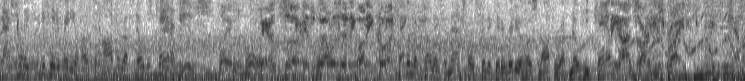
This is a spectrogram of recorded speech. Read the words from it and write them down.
nationally syndicated radio host and author of No He Can't. He is playing the role as, uh, as well as anybody could. Kevin McCullough is a nationally syndicated radio host and author of No He Can't. The odds are he's right. It's Kevin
